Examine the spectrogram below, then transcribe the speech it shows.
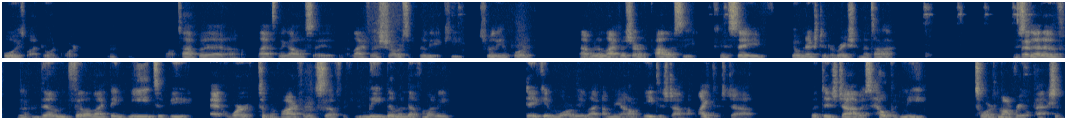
poised while doing the work. On top of that, uh, last thing I would say is that life insurance is really a key. It's really important. Having a life insurance policy can save your next generation the time. Instead of Mhm. them feeling like they need to be at work to provide for themselves, if you leave them enough money, they can more be like, I mean, I don't need this job. I like this job, but this job is helping me towards my real passion.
